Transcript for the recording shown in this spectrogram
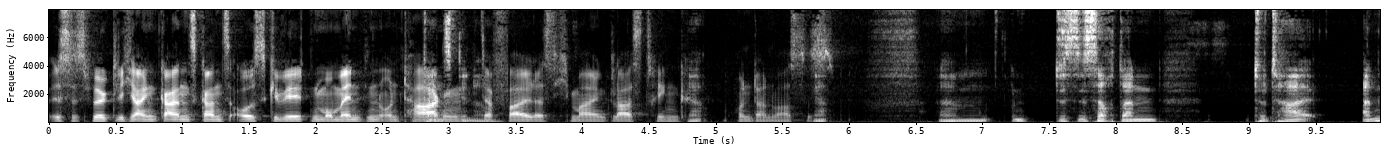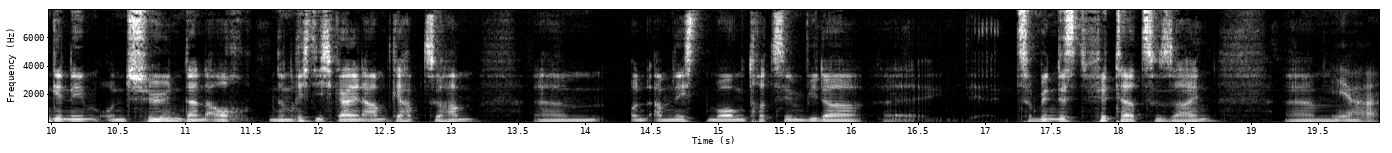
ist es wirklich an ganz, ganz ausgewählten Momenten und Tagen genau. der Fall, dass ich mal ein Glas trinke ja. und dann war es das. Ja. Ähm, und das ist auch dann total angenehm und schön, dann auch einen richtig geilen Abend gehabt zu haben ähm, und am nächsten Morgen trotzdem wieder äh, zumindest fitter zu sein. Ähm, ja.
